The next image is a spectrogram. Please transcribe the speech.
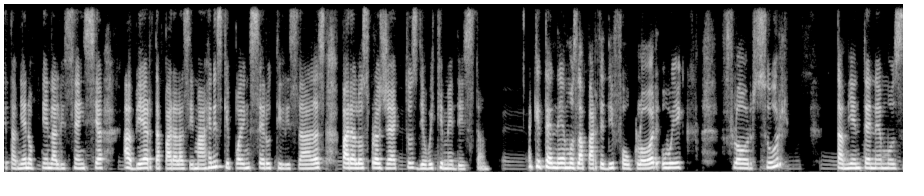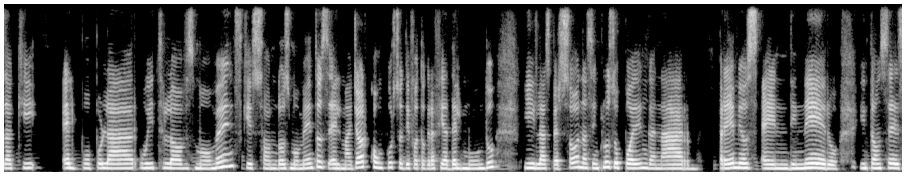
e também obtém a licença aberta para as imagens que podem ser utilizadas para os projetos de Wikimedista. Aqui temos a parte de folclore, Wik Flor Sur. Também temos aqui o popular With Love's Moments, que são dos momentos, o maior concurso de fotografia do mundo, e as pessoas incluso podem ganhar prêmios em dinheiro. Então, se,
